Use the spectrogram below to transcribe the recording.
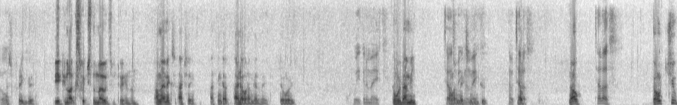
Oh, That's pretty good. You can like switch the modes between them. I might mix. Actually, I think I, I know what I'm gonna make. Don't worry. what are you gonna make? Don't worry about me. Tell I'm us what gonna you're make gonna something make. good. No, tell No. us. No, Tell us. don't you.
